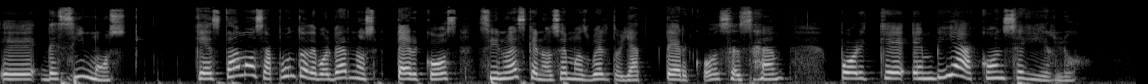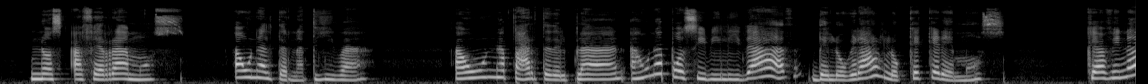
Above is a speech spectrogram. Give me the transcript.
eh, decimos que estamos a punto de volvernos tercos, si no es que nos hemos vuelto ya tercos, Sam, porque en vía a conseguirlo, nos aferramos a una alternativa, a una parte del plan, a una posibilidad de lograr lo que queremos, que a final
